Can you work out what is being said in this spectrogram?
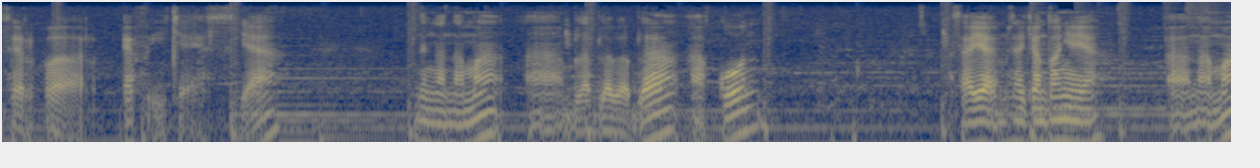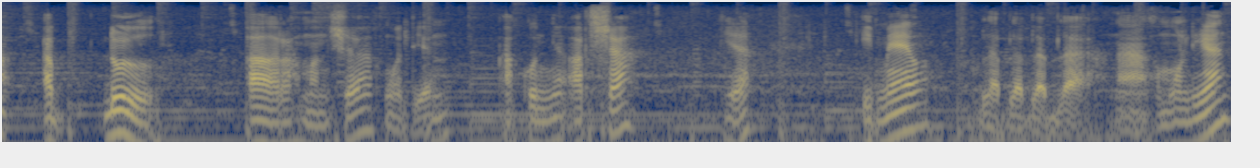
server FICS ya dengan nama uh, bla bla bla bla akun. Saya misalnya contohnya ya uh, nama Abdul Al Rahman Syah kemudian akunnya Arsha ya email bla bla bla bla. Nah kemudian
